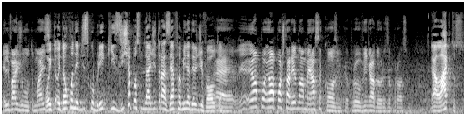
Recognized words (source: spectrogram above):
ele vai junto. Mas Ou, então- ou então quando ele descobrir que existe a possibilidade de trazer a família dele de volta. é, eu, eu apostaria numa ameaça cósmica pro Vingadores, o próximo. Galactus?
